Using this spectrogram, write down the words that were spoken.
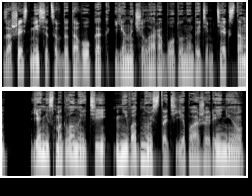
За 6 месяцев до того, как я начала работу над этим текстом, я не смогла найти ни в одной статье по ожирению,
